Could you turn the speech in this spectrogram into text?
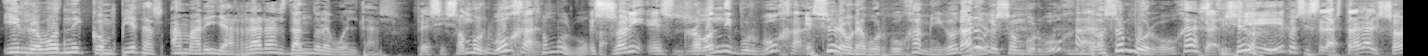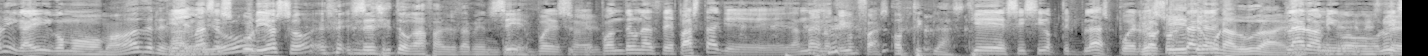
Y Robotnik con piezas amarillas raras dándole vueltas. Pero si son burbujas. Son burbujas. Es, Sonic, es Robotnik burbuja. ¿Eso era una burbuja, amigo? Claro tío? que son burbujas. No son burbujas, Que tío. Sí, pues si se las traga el Sonic ahí como... Madre Y además de es Dios. curioso. Necesito gafas yo también. Sí, Tony. pues eh, ponte unas de pasta que anda que no triunfas. Optic Blast. que sí, sí, Optic Blast. Pues Yo aquí tengo que... una duda. en Claro, este- amigo en, este, Luis.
